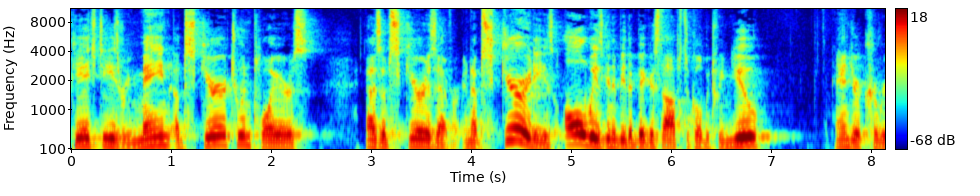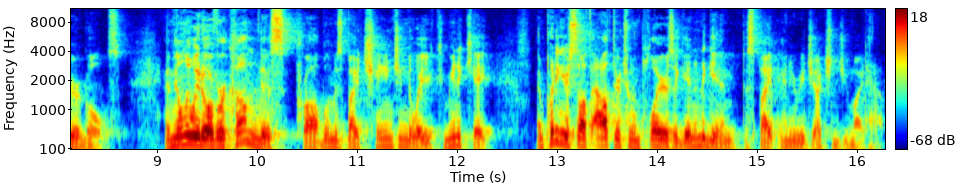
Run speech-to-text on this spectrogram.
PhDs remain obscure to employers, as obscure as ever. And obscurity is always going to be the biggest obstacle between you and your career goals. And the only way to overcome this problem is by changing the way you communicate and putting yourself out there to employers again and again, despite any rejections you might have.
